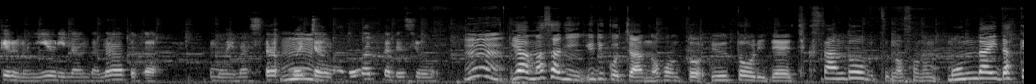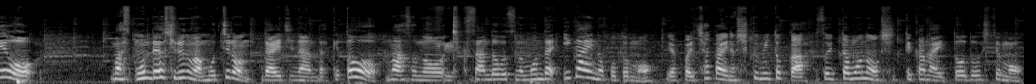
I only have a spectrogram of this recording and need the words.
けるのに有利なんだなとか思いました。うん。ちゃんはどうだったでしょう？うん、いやまさにゆりこちゃんの本当言う通りで畜産動物のその問題だけを、まあ、問題を知るのはもちろん大事なんだけど、まあ、その畜産動物の問題以外のこともやっぱり社会の仕組みとかそういったものを知っていかないとどうしても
